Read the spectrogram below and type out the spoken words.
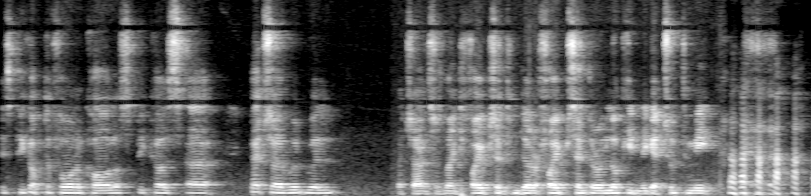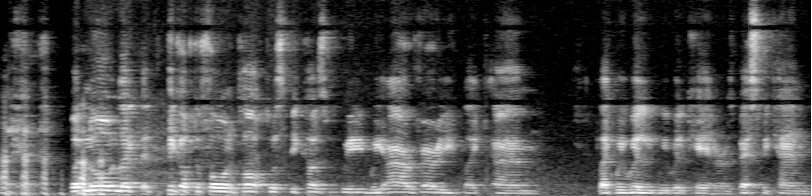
Is pick up the phone and call us because uh, Petra will, will the chance is 95% and the other 5% are unlucky and they get through to me. but no, like pick up the phone and talk to us because we, we are very like um, like we will we will cater as best we can.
